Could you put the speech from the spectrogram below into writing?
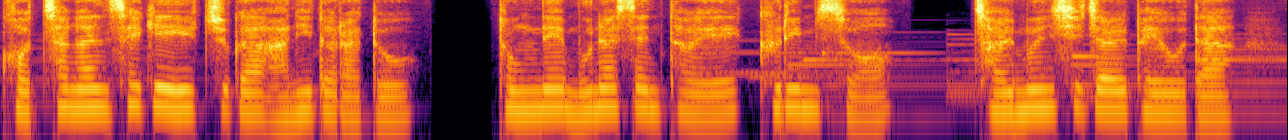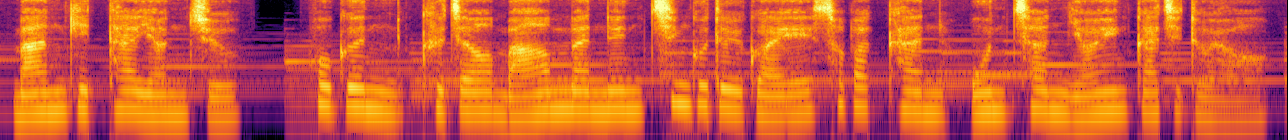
거창한 세계 일주가 아니더라도 동네 문화센터의 그림 수업, 젊은 시절 배우다 만 기타 연주, 혹은 그저 마음 맞는 친구들과의 소박한 온천 여행까지도요.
